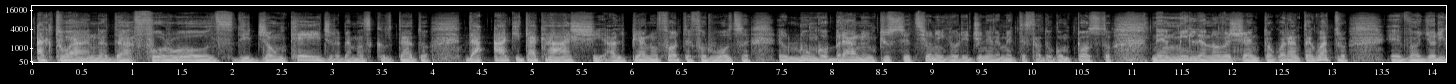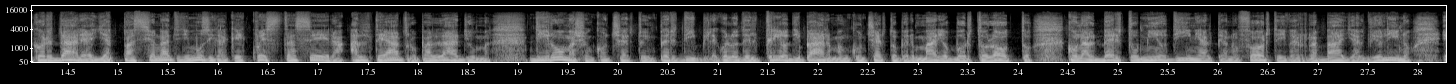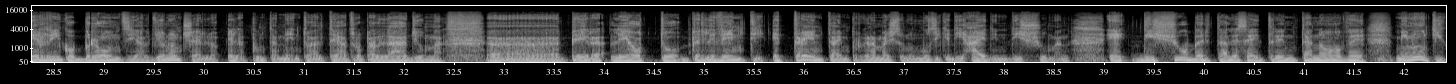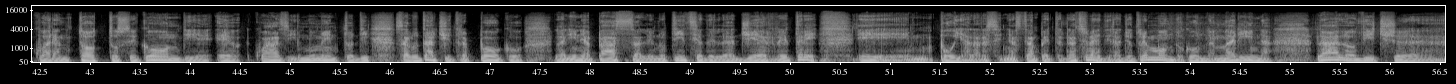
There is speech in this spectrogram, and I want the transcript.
Act One da Four Walls di John Cage, l'abbiamo ascoltato da Aki Takashi al pianoforte. Four Walls è un lungo brano in più sezioni che originariamente è stato composto nel 1944 e voglio ricordare agli appassionati di musica che questa sera al Teatro Palladium di Roma c'è un concerto imperdibile, quello del Trio di Parma, un concerto per Mario Bortolotto con Alberto Miodini al pianoforte, Ivan Rabaglia al violino, Enrico Bronzi al violoncello Castello e l'appuntamento al Teatro Palladium uh, per le 8, per le 20 e 30 in programma ci sono musiche di Haydn, di Schumann e di Schubert alle 6.39 minuti 48 secondi. E è quasi il momento di salutarci. Tra poco la linea passa alle notizie del GR3 e poi alla rassegna stampa internazionale di Radio Tremondo con Marina Lalovic.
